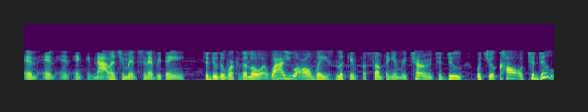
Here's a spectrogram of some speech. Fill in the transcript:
and, and, and, acknowledgments and everything to do the work of the Lord? Why are you always looking for something in return to do what you're called to do?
